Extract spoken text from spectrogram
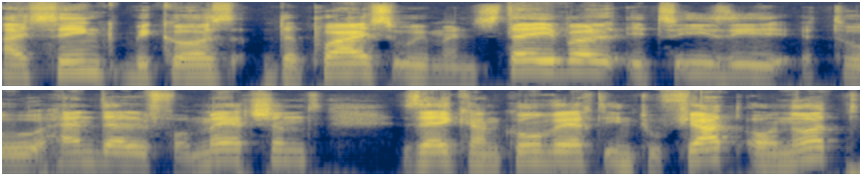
i think because the price remains stable. It's easy to handle for merchants. They can convert into fiat or not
